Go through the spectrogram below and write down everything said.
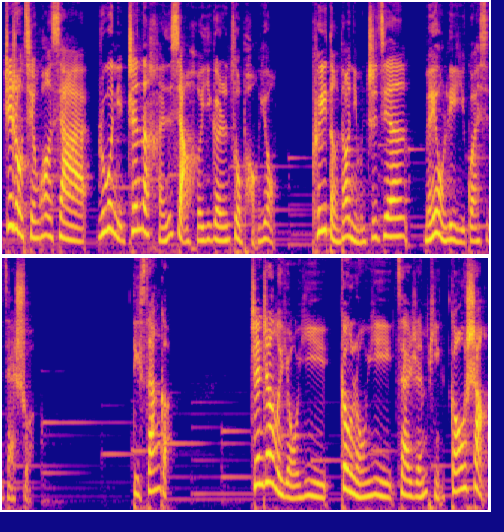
这种情况下，如果你真的很想和一个人做朋友，可以等到你们之间没有利益关系再说。第三个，真正的友谊更容易在人品高尚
